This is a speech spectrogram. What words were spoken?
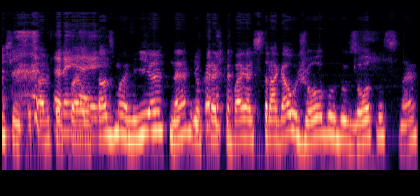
enfim, você sabe que tipo, é o Tasmania, né? E o cara tipo, vai estragar o jogo dos outros, né?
